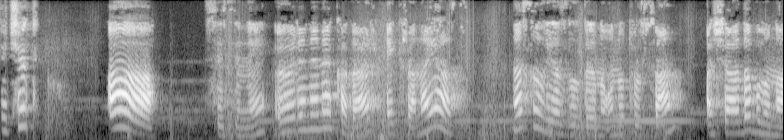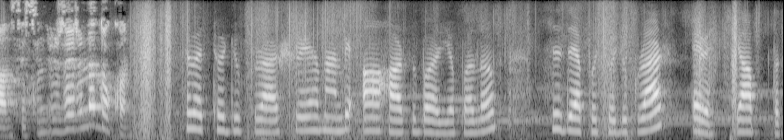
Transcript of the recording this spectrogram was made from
Küçük A sesini öğrenene kadar ekrana yaz. Nasıl yazıldığını unutursan aşağıda bulunan sesin üzerine dokun. Evet çocuklar şuraya hemen bir A harfi böyle yapalım. Siz de yapın çocuklar. Evet yaptık.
